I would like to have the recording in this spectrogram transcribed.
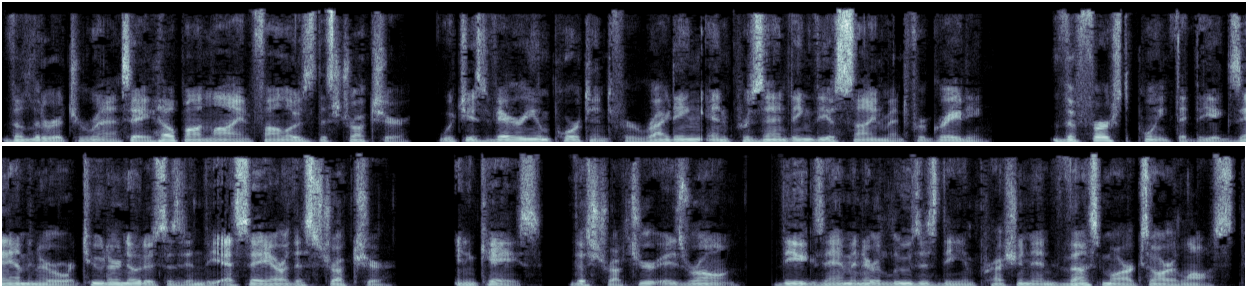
The literature essay help online follows the structure, which is very important for writing and presenting the assignment for grading. The first point that the examiner or tutor notices in the essay are the structure. In case, the structure is wrong, the examiner loses the impression and thus marks are lost.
